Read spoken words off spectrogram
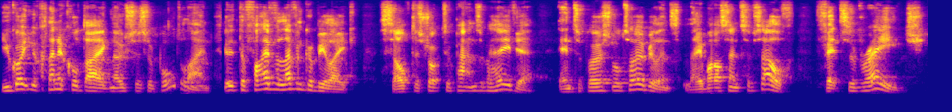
you got your clinical diagnosis of borderline. The 511 could be like self-destructive patterns of behavior interpersonal turbulence labile sense of self fits of rage.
